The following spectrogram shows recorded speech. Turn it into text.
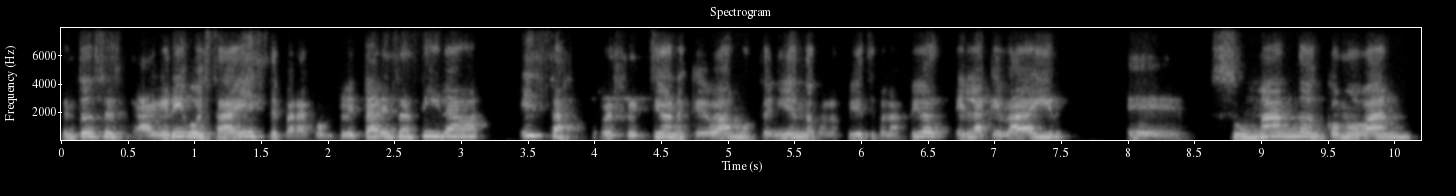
entonces agrego esa S para completar esa sílaba, esas reflexiones que vamos teniendo con los pibes y con las pibas es la que va a ir eh, sumando en cómo van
